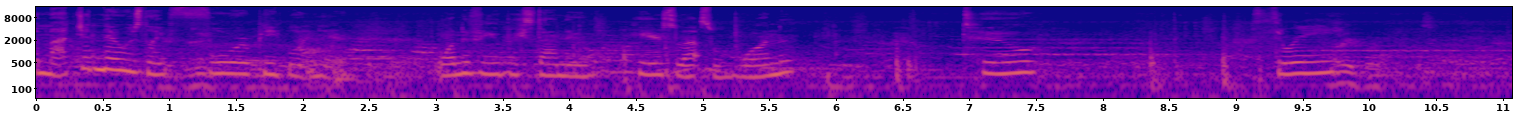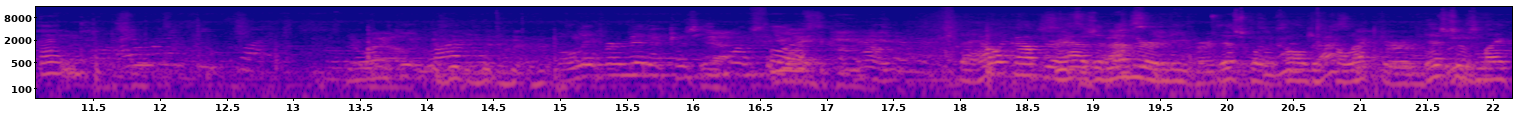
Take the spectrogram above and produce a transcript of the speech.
Imagine there was like four people in here. one of you be standing here, so that's one, two, three, and to Only for a minute, because he wants to fly. The helicopter has another lever, this one called a collective, and this is like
